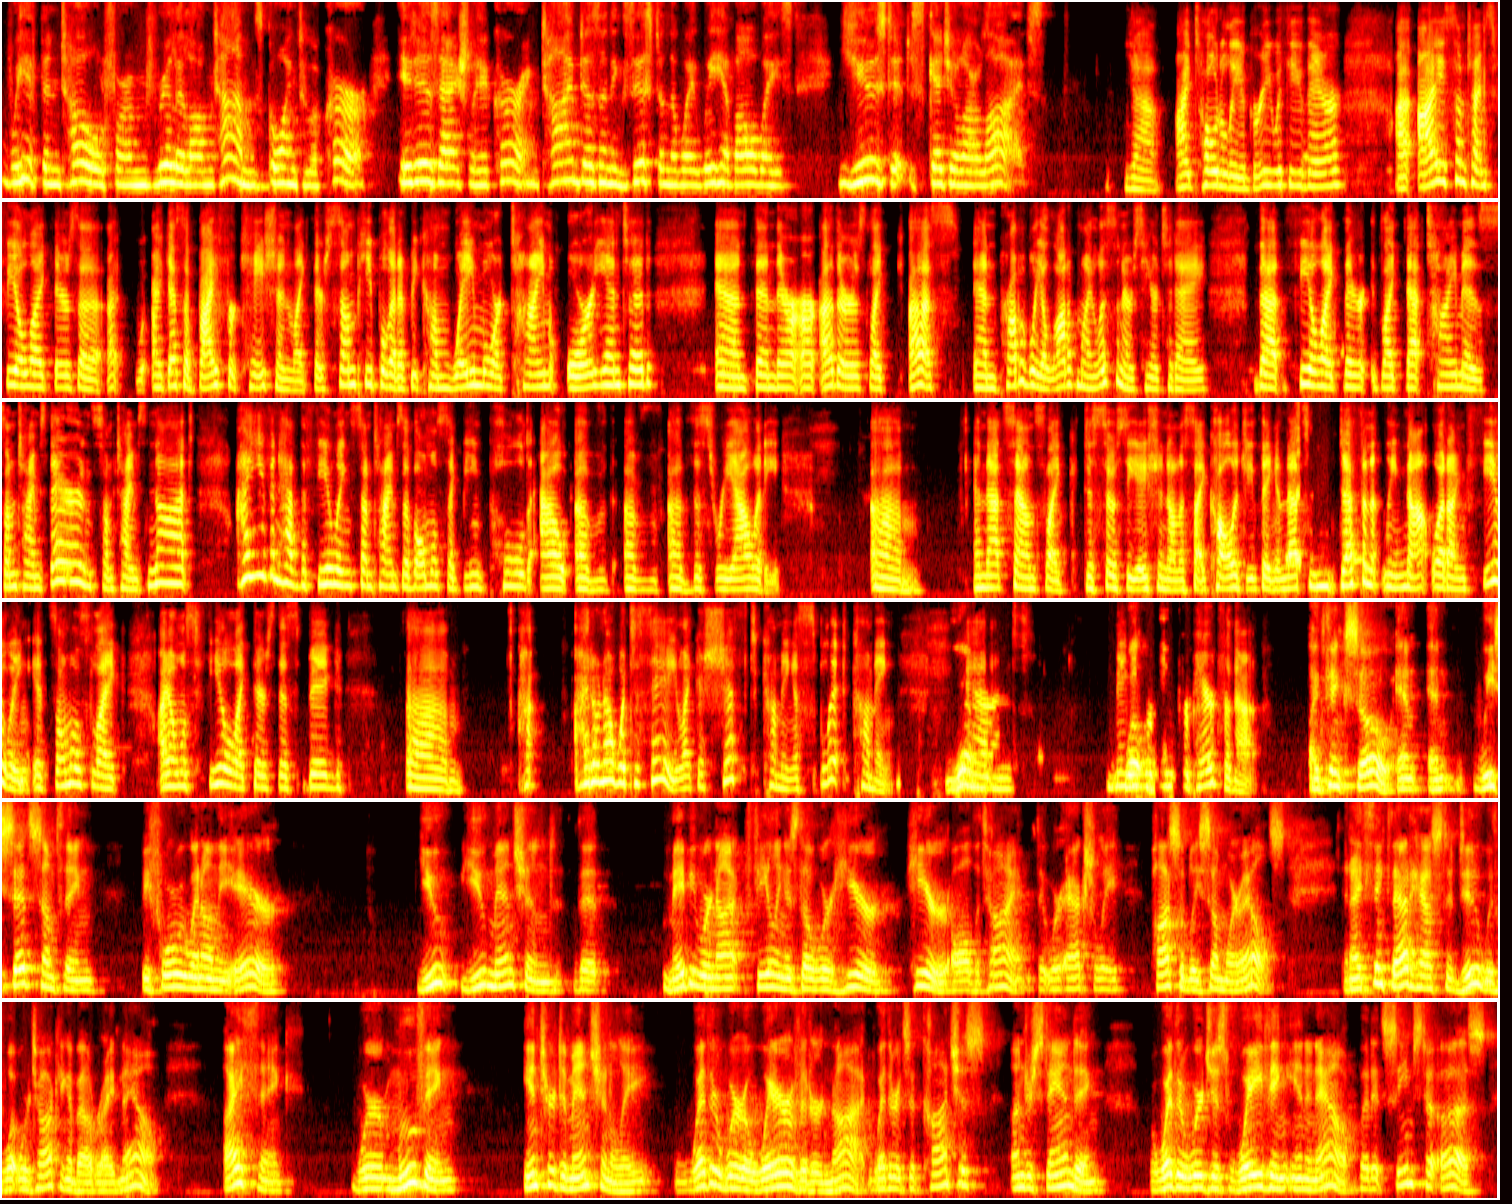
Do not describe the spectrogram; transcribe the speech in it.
we have been told for a really long time is going to occur. It is actually occurring. Time doesn't exist in the way we have always used it to schedule our lives. Yeah, I totally agree with you there. I, I sometimes feel like there's a, a, I guess, a bifurcation. Like there's some people that have become way more time oriented, and then there are others like us and probably a lot of my listeners here today that feel like they're like that time is sometimes there and sometimes not. I even have the feeling sometimes of almost like being pulled out of of, of this reality. Um, and that sounds like dissociation on a psychology thing. And that's definitely not what i'm feeling. It's almost like i almost feel like there's this big um i don't know what to say like a shift coming a split coming. Yeah. and maybe well, we're being prepared for that. I think so. And and we said something before we went on the air. You you mentioned that maybe we're not feeling as though we're here here all the time that we're actually possibly somewhere else. And i think that has to do with what we're talking about right now. I think we're moving interdimensionally whether we're aware of it or not whether it's a conscious understanding or whether we're just waving in and out. But it seems to us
